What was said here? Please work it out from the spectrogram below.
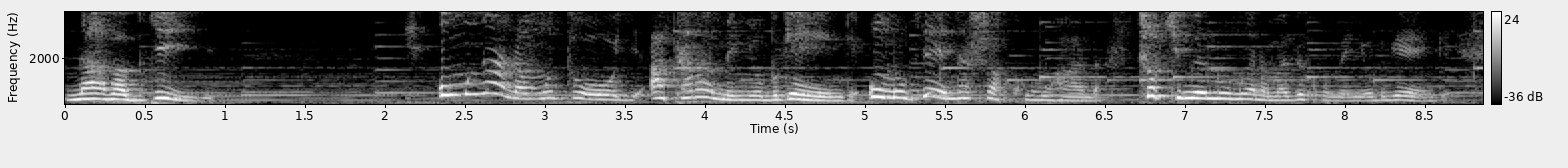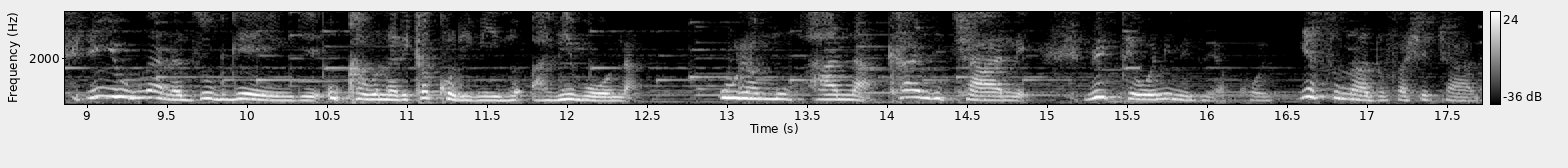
nababwiye umwana mutoya ataramenya ubwenge. Umubyeyi ntashaka kumuhana. Cyo kimwe n'umwana amaze kumenya ubwenge. Iyo umwana azi ubwenge ukabona ariko akora ibintu abibona. Uramuhana kandi cyane bitewe n'ibintu yakoze. Yesu nadufashe cyane.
